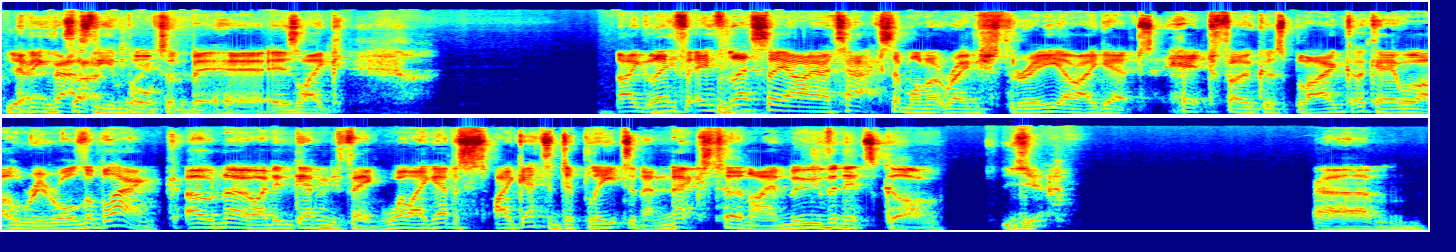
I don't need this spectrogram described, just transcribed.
yeah. I think that's exactly. the important bit here is like like if, if let's say I attack someone at range three and I get hit focus blank okay well I'll reroll the blank oh no I didn't get anything well I get a, I get a deplete and then next turn I move and it's gone Yeah, Um,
